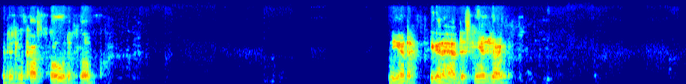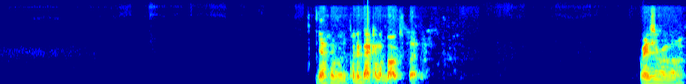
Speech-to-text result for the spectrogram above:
but just look how smooth this looks. You gotta you gotta have this in your joint. Definitely put it back in the box, but Razor Ramon,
